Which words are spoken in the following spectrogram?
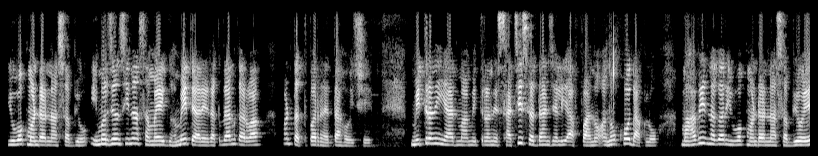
યુવક મંડળના સભ્યો ઇમરજન્સીના સમયે ગમે ત્યારે રક્તદાન કરવા પણ તત્પર રહેતા હોય છે. મિત્રની યાદમાં મિત્રને સાચી શ્રદ્ધાંજલિ આપવાનો અનોખો દાખલો મહાવીરનગર યુવક મંડળના સભ્યોએ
